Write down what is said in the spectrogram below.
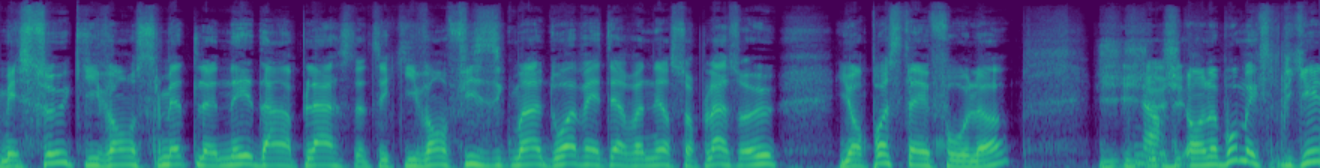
Mais ceux qui vont se mettre le nez dans la place, qui vont physiquement, doivent intervenir sur place, eux, ils n'ont pas cette info-là. On a beau m'expliquer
